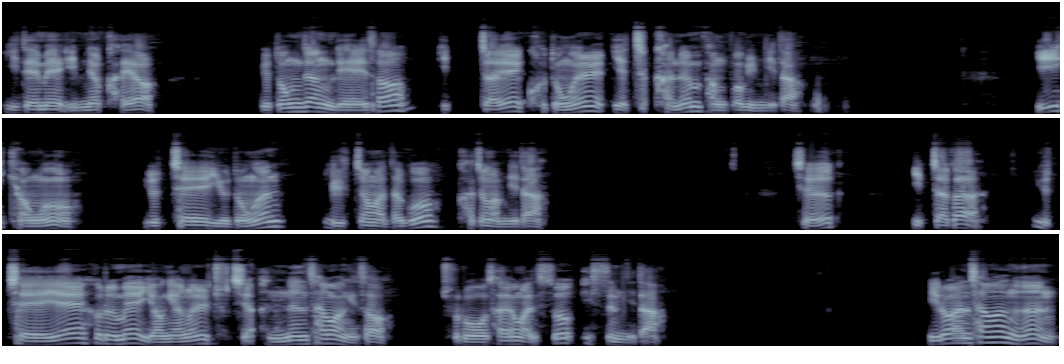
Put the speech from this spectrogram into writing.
이뎀에 입력하여 유동장 내에서 입자의 거동을 예측하는 방법입니다. 이 경우 유체의 유동은 일정하다고 가정합니다. 즉, 입자가 유체의 흐름에 영향을 주지 않는 상황에서 주로 사용할 수 있습니다. 이러한 상황은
